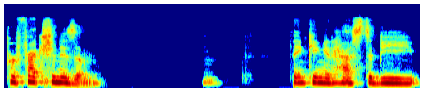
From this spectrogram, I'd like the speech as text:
perfectionism, hmm. thinking it has to be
